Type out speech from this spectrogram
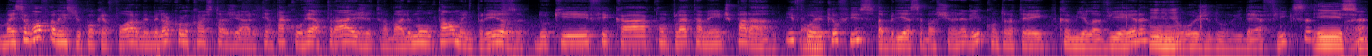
Mas se eu vou à falência de qualquer forma, é melhor colocar um estagiário e tentar correr atrás de trabalho, montar uma empresa, do que ficar completamente parado. E foi Tá. o que eu fiz. Abri a Sebastiane ali, contratei Camila Vieira, Uhum. que é hoje do Ideia Fixa. Isso, né?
